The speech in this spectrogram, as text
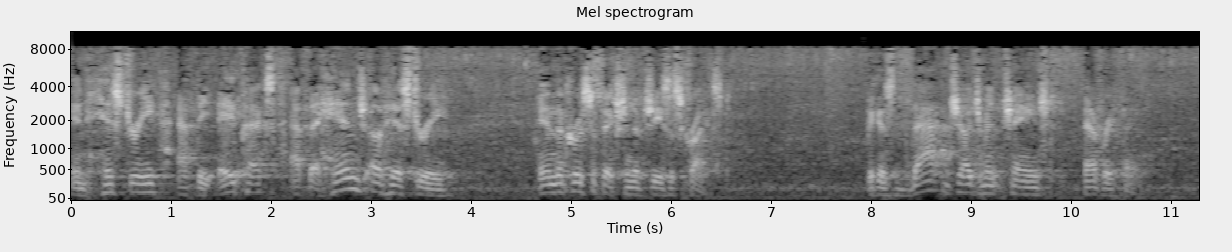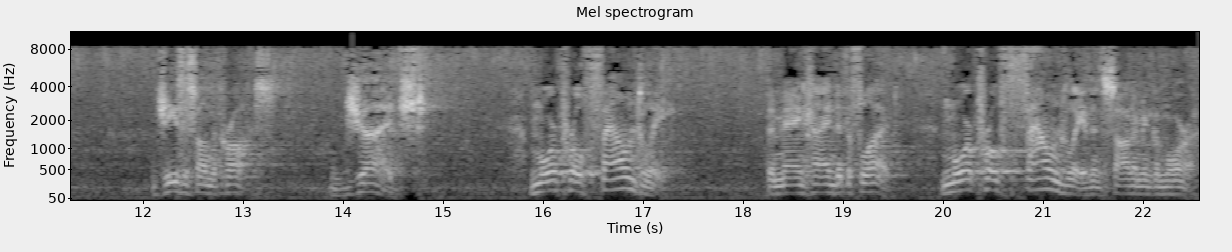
in history at the apex, at the hinge of history in the crucifixion of Jesus Christ. Because that judgment changed everything. Jesus on the cross judged more profoundly than mankind at the flood, more profoundly than Sodom and Gomorrah,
